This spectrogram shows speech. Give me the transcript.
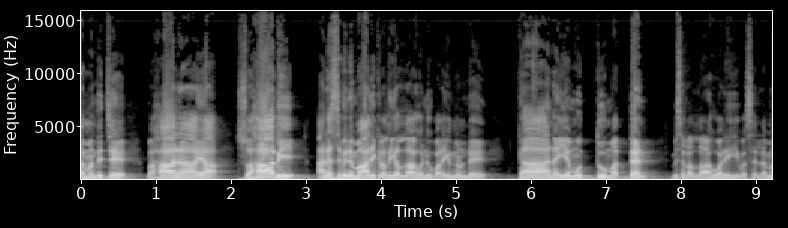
സംബന്ധിച്ച് മഹാനായ സ്വഹാബി അനസ്ബിന് മാലിക് റലി അള്ളാഹുനു പറയുന്നുണ്ട് കാനയ മുദ്ദു മദ്ദൻ നബി അലഹി വസല്ലമ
